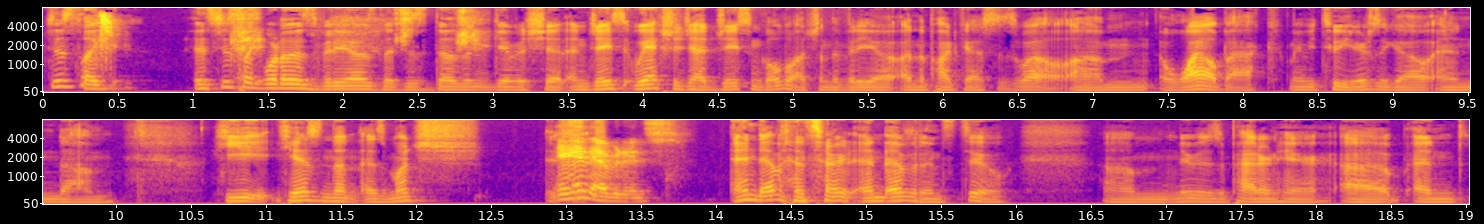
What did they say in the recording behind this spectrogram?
Just like it's just like one of those videos that just doesn't give a shit. And Jason, we actually had Jason Goldwatch on the video on the podcast as well, um, a while back, maybe two years ago, and um, he he hasn't done as much and evidence. and evidence, right? And evidence too. Um, maybe there's a pattern here. Uh, and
